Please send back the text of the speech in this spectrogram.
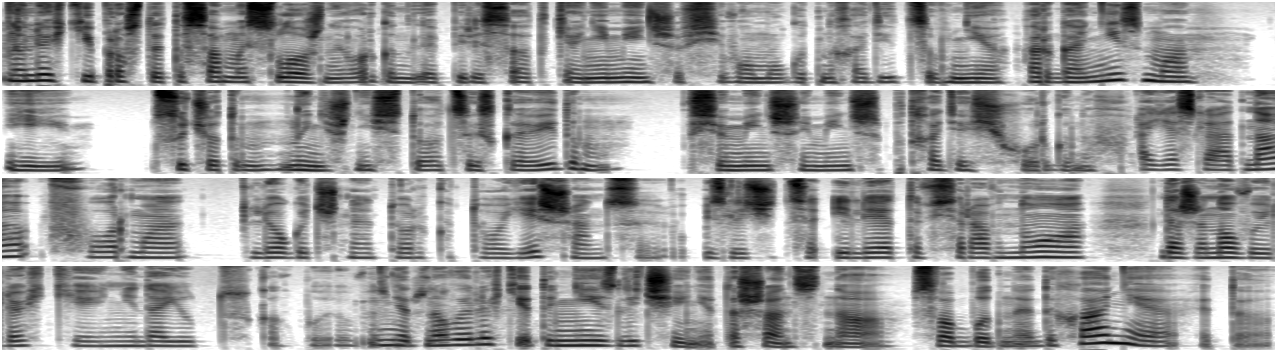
Но легкие просто это самый сложный орган для пересадки. Они меньше всего могут находиться вне организма. И с учетом нынешней ситуации с ковидом все меньше и меньше подходящих органов. А если одна форма легочная только, то есть шансы излечиться? Или это все равно даже новые легкие не дают как бы Нет, новые легкие это не излечение, это шанс на свободное дыхание, это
